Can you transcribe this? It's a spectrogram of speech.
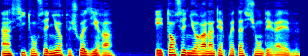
Ainsi ton Seigneur te choisira et t'enseignera l'interprétation des rêves,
